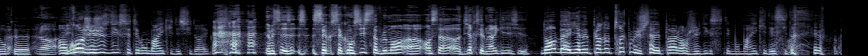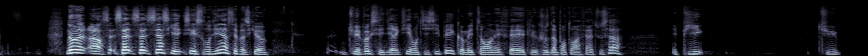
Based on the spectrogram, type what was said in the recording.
Donc, euh, en gros, j'ai juste dit que c'était mon mari qui déciderait. non, mais ça, consiste simplement en ça, à dire que c'est le mari qui décide. Non, bah, il y avait plein d'autres trucs, mais je savais pas. Alors j'ai dit que c'était mon mari qui déciderait. non, alors ça, ça, ce qui est extraordinaire, c'est parce que tu évoques ces directives anticipées comme étant en effet quelque chose d'important à faire et tout ça. Et puis, tu,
